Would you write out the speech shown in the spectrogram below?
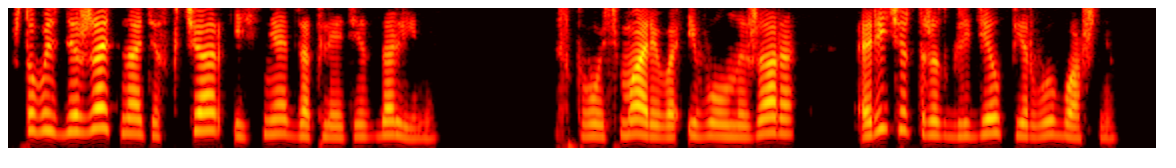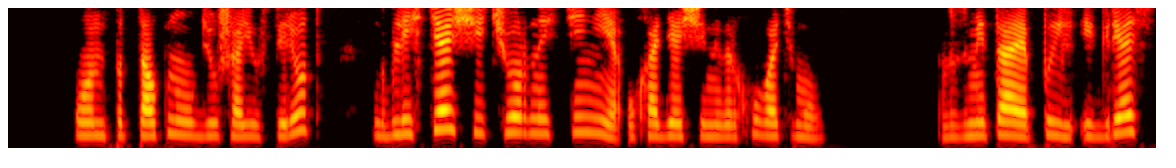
чтобы сдержать натиск чар и снять заклятие с долины. Сквозь марево и волны жара Ричард разглядел первую башню. Он подтолкнул Дюшаю вперед к блестящей черной стене, уходящей наверху во тьму. Взметая пыль и грязь,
